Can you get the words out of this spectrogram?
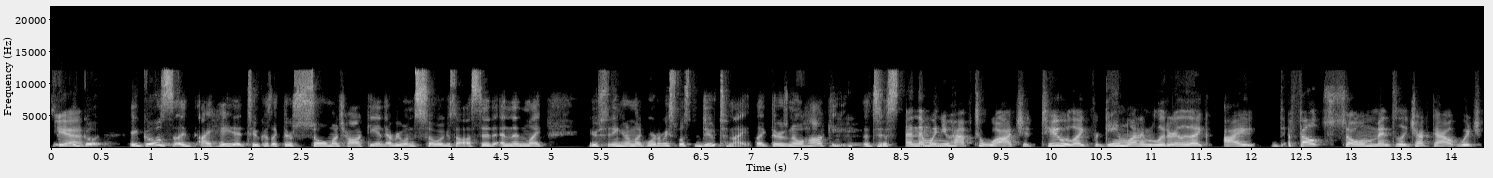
Yeah. It, go, it goes, I, I hate it too, because like there's so much hockey and everyone's so exhausted. And then like you're sitting here, I'm like, what are we supposed to do tonight? Like there's no hockey. Mm-hmm. It's just. And then when you have to watch it too, like for game one, I'm literally yeah. like, I felt so mentally checked out, which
